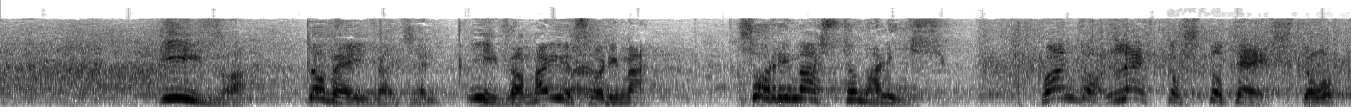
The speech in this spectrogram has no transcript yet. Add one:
Iva, dov'è Iva Zen? Iva, ma io sono rimasto, sono rimasto malissimo. Quando ho letto sto testo,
